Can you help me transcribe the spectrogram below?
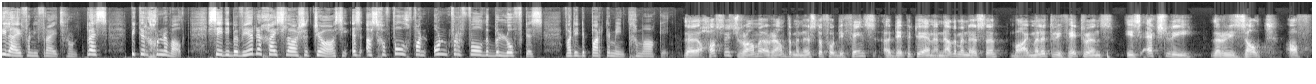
Die leier van die Vryheidsfront Plus, Pieter Groenewald, sê die beweerde gijslaar situasie is as gevolg van onvervulde beloftes wat die departement gemaak het. The hostage drama around the Minister for Defence, a deputy and another minister by military veterans is actually the result of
